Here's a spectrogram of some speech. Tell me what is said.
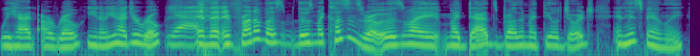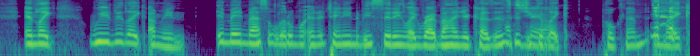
we had our row. You know, you had your row, Yeah. and then in front of us there was my cousin's row. It was my my dad's brother, my Tío George, and his family. And like we'd be like, I mean, it made mass a little more entertaining to be sitting like right behind your cousins because you could like poke them and like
